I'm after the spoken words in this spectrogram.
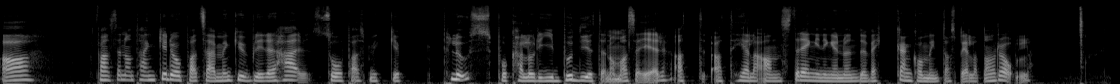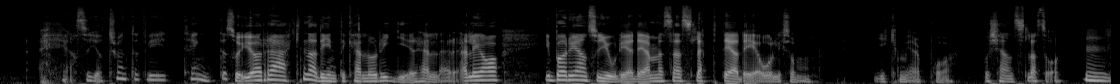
ja Fanns det någon tanke då på att så här, men gud blir det här så pass mycket plus på kaloribudgeten om man säger att, att hela ansträngningen under veckan kommer inte ha spelat någon roll? Alltså jag tror inte att vi tänkte så. Jag räknade inte kalorier heller. Eller jag, i början så gjorde jag det men sen släppte jag det och liksom gick mer på, på känsla så. Mm.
